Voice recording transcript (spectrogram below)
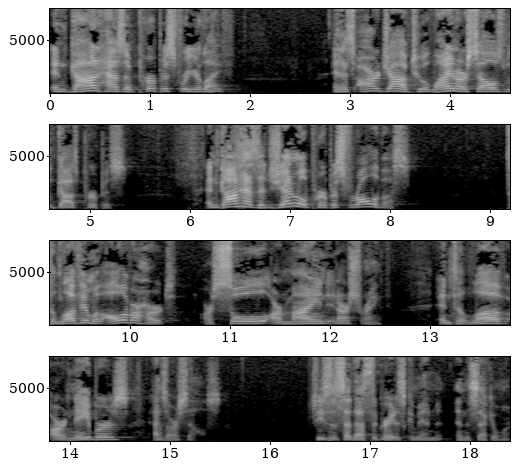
and God has a purpose for your life. And it's our job to align ourselves with God's purpose. And God has a general purpose for all of us to love Him with all of our heart, our soul, our mind, and our strength, and to love our neighbors as ourselves. Jesus said that's the greatest commandment, and the second one.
